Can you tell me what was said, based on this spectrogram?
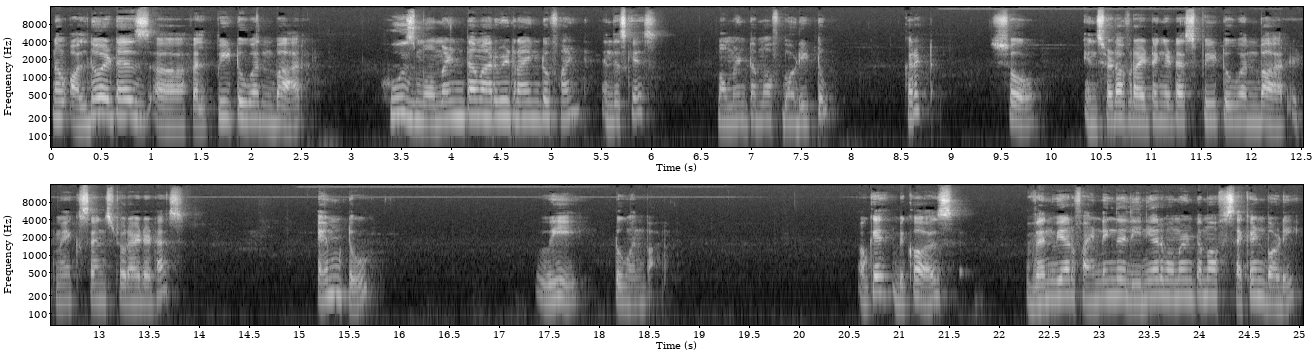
Now although it is uh, well P21 bar whose momentum are we trying to find in this case? Momentum of body 2 correct so instead of writing it as P21 bar, it makes sense to write it as M2 V21 bar. Okay, because when we are finding the linear momentum of second body,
